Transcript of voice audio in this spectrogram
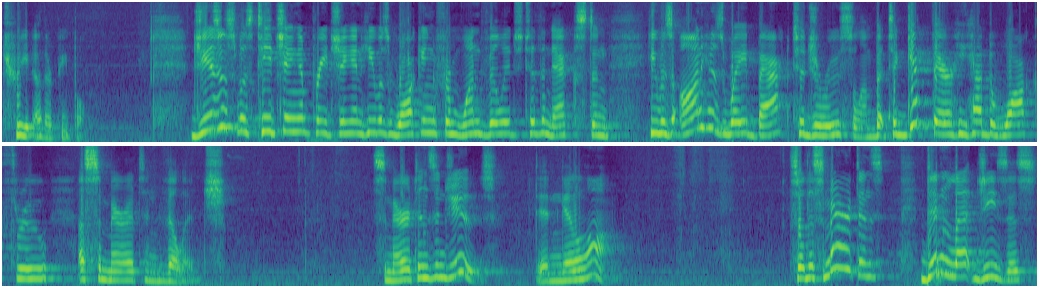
treat other people. Jesus was teaching and preaching, and he was walking from one village to the next, and he was on his way back to Jerusalem. But to get there, he had to walk through a Samaritan village. Samaritans and Jews didn't get along. So the Samaritans didn't let Jesus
